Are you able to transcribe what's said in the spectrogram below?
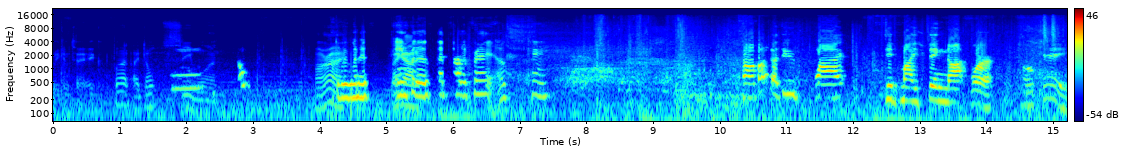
we can take, but I don't see one. Oh. All right. Do we want to aim for the those steps out of front? Okay. Cowabunga, dude, why did my thing not work? Okay.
